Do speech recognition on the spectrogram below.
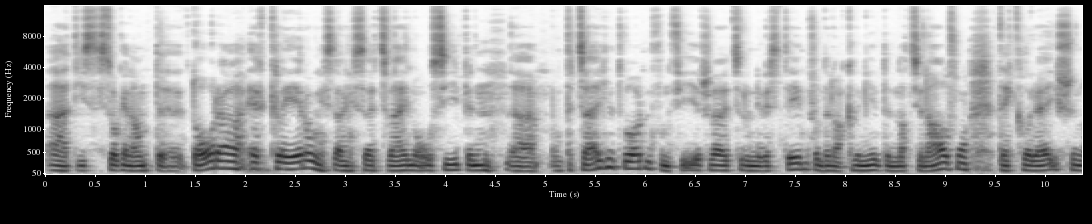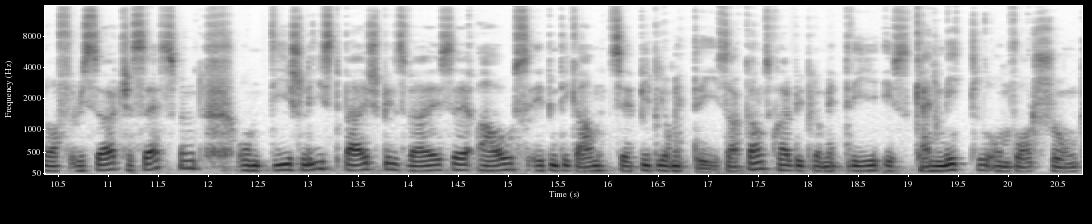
äh, diese sogenannte DORA-Erklärung ist eigentlich seit 2007 äh, unterzeichnet worden von vier Schweizer Universitäten, von der Akademie und dem Nationalfonds, Declaration of Research Assessment und die schließt beispielsweise aus eben die ganze Bibliometrie. Sagt ganz klar, Bibliometrie ist kein Mittel, um Forschung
